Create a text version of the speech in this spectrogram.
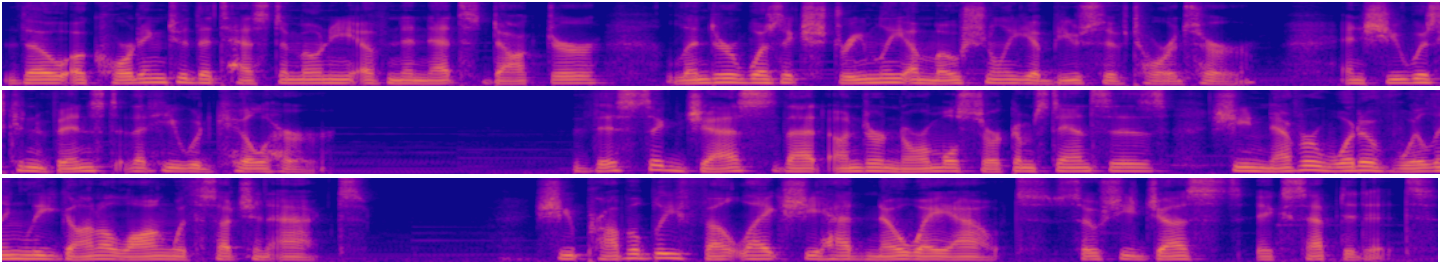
Though, according to the testimony of Nanette's doctor, Linder was extremely emotionally abusive towards her, and she was convinced that he would kill her. This suggests that under normal circumstances, she never would have willingly gone along with such an act. She probably felt like she had no way out, so she just accepted it.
